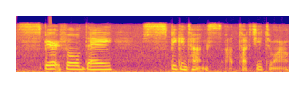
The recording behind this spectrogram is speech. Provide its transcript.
spirit-filled day. Speak in tongues. I'll talk to you tomorrow.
